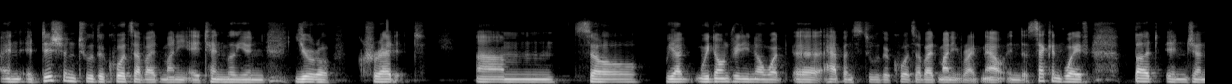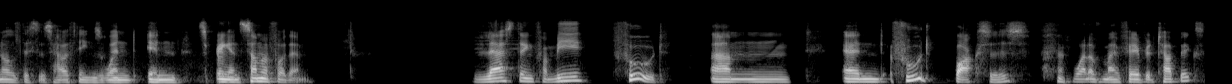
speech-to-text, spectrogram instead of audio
in addition to the Kurzarbeit money, a 10 million euro credit. Um, so we are we don't really know what uh, happens to the Kurzarbeit money right now in the second wave, but in general, this is how things went in spring and summer for them. Last thing for me, food, um, and food boxes, one of my favorite topics.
